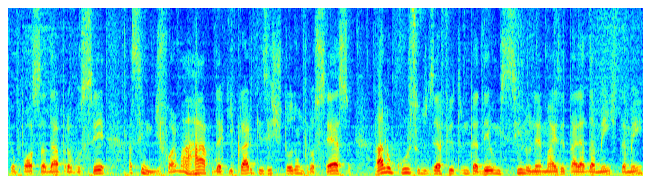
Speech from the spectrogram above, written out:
que eu possa dar para você, assim, de forma rápida, que claro que existe todo um processo. Lá no curso do Desafio 30D eu ensino né, mais detalhadamente também,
